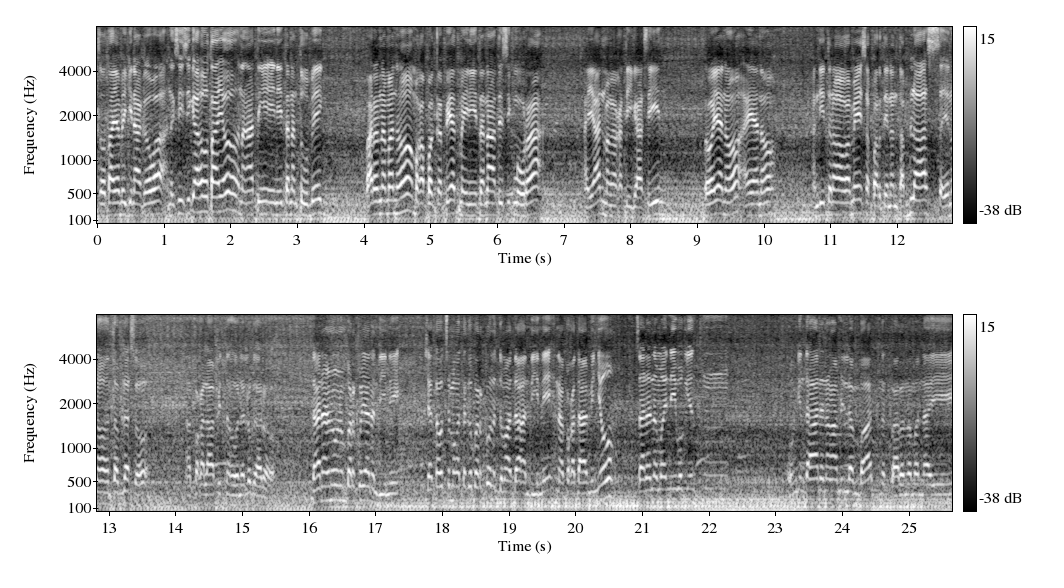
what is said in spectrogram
so tayo may ginagawa. Nagsisiga ho tayo ng ating initan ng tubig. Para naman ho, makapagkape at mainitan natin sikmura. Ayan, mga katigasin. So ayan ho, ayan ho. Andito na ho kami sa parte ng Tablas. Ayan ho, ang Tablas ho. Napakalapit na ho na lugar ho. Daanan ho ng barko yan, andini. Shoutout sa mga taga-barko na dumadaan din eh. Napakadami nyo. Sana naman eh, wag yung Huwag yung daanan ng aming lambat at para naman ay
